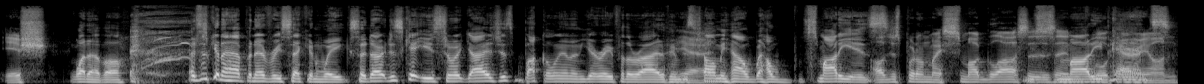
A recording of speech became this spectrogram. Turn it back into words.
ish. Whatever. it's just gonna happen every second week, so don't just get used to it, guys. Just buckle in and get ready for the ride of him. Yeah. Just tell me how how smart he is. I'll just put on my smug glasses and Smarty we'll carry on.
